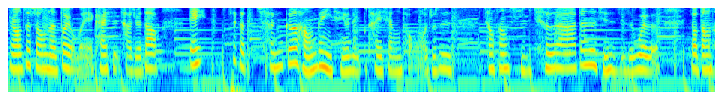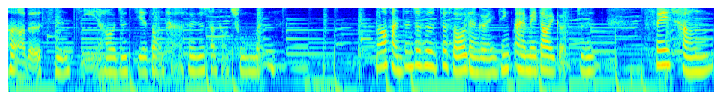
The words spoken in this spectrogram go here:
然后这时候呢，队友们也开始察觉到，哎，这个陈哥好像跟以前有点不太相同哦，就是。常常洗车啊，但是其实只是为了要当童谣的司机，然后就接送他，所以就常常出门。然后反正就是这时候两个人已经暧昧到一个就是非常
